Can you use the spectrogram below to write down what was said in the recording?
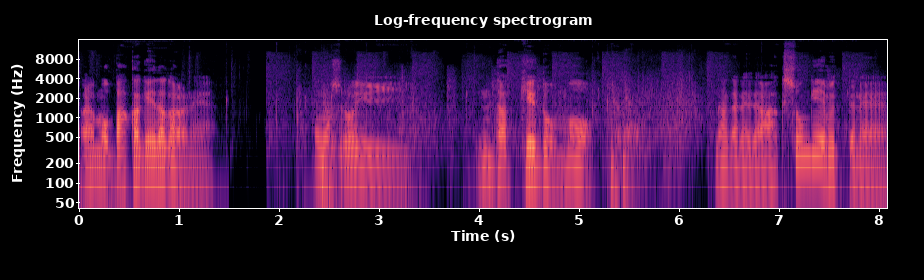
あれはもうバカゲーだからね、面白いんだけども、なんかね、アクションゲームってね、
